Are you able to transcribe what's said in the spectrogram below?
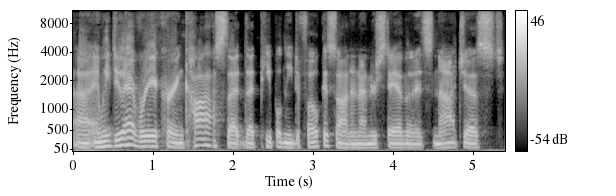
Uh, and we do have reoccurring costs that that people need to focus on and understand that it's not just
